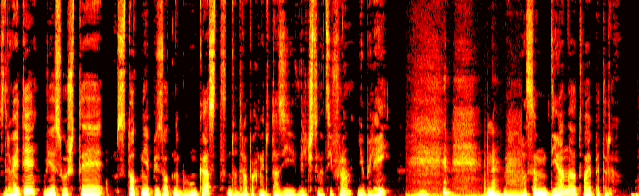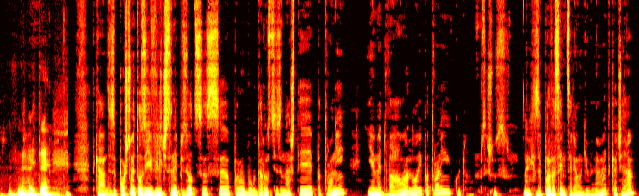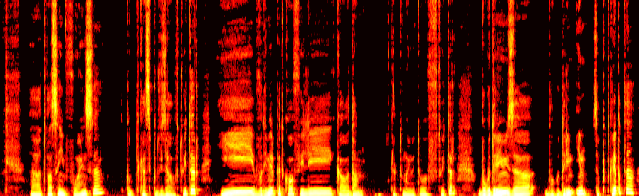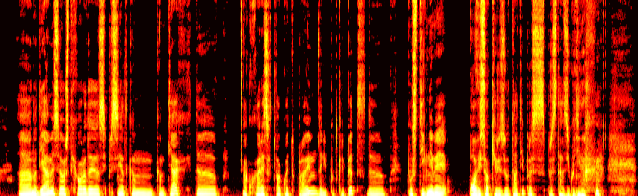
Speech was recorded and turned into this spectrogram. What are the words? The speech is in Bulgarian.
Здравейте! Вие слушате стотни епизод на Балункаст. Додрапахме до тази величествена цифра, юбилей. Не. Аз съм Диан, а това е Петър. Здравейте. Така, да започнем този величествен епизод с първо благодарности за нашите патрони. Имаме двама нови патрони, които всъщност нали, за първа седмица реално ги обявяваме, така че да. А, това са Инфлуенса, под, така се подвизава в Twitter, и Владимир Петков или Каладан, както му е името в Twitter. Благодарим им за, благодарим им за подкрепата. А, надяваме се още хора да се присъединят към, към тях, да, ако харесват това, което правим, да ни подкрепят, да постигнем по-високи резултати през, през тази година.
